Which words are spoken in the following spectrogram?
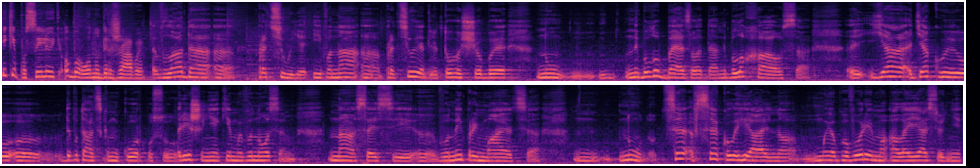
які посилюють оборону держави. Влада е, працює, і вона е, працює для того, щоб ну не було безлада, не було хаоса. Е, Я дякую е, депутатському корпусу. Рішення, які ми виносимо на сесії, вони приймаються. Ну, це все колегіально. Ми обговорюємо, але я сьогодні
